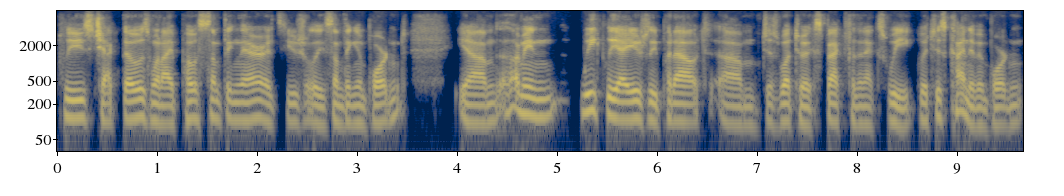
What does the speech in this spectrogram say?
please check those when I post something there. It's usually something important. Yeah, um, I mean, weekly I usually put out um, just what to expect for the next week, which is kind of important.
